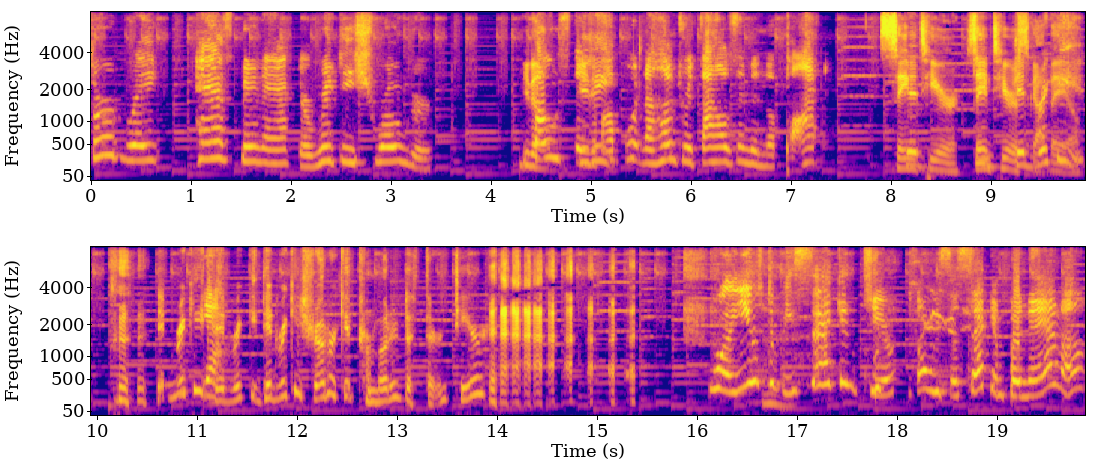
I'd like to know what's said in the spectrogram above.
third rate has been actor Ricky Schroder. You know, boasting did he- about putting a hundred thousand in the pot. Same Did- tier. Same did- tier as did Scott Ricky- Baio. Did Ricky did Ricky did Ricky Schroder get promoted to third tier? Well, he used to be second tier. He's always the second banana.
